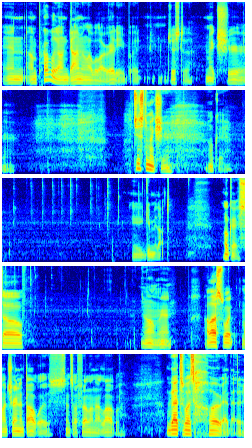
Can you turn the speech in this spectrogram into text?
And I'm probably on diamond level already but just to make sure. Just to make sure. Okay. Give me that. Okay so oh man. I lost what my train of thought was since I fell in that lava that was horrible.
